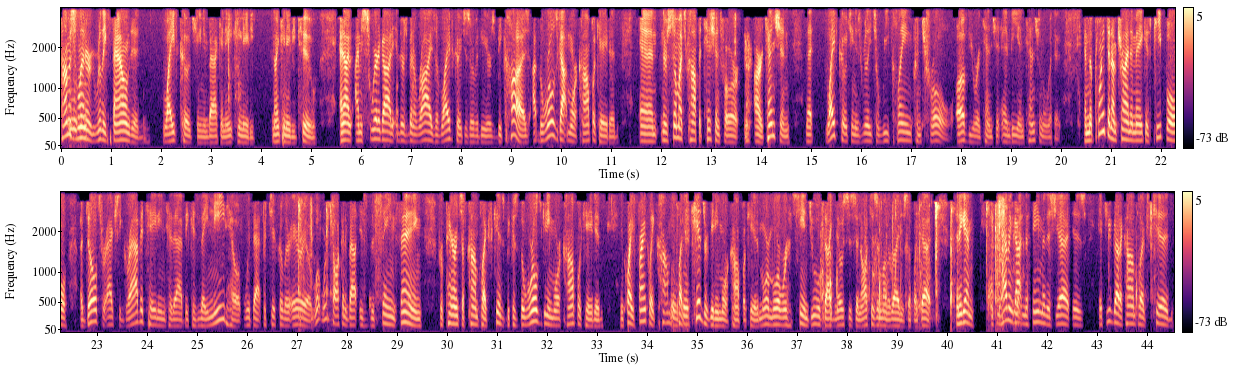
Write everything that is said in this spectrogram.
Thomas mm-hmm. Leonard really founded life coaching back in 1880, 1982. And I, I swear to God, there's been a rise of life coaches over the years because uh, the world's got more complicated and there's so much competition for our attention that life coaching is really to reclaim control of your attention and be intentional with it. And the point that I'm trying to make is people, adults are actually gravitating to that because they need help with that particular area. What we're talking about is the same thing for parents of complex kids because the world's getting more complicated. And quite frankly, complex mm-hmm. kids are getting more complicated. More and more we're seeing dual diagnosis and autism on the right and stuff like that. And again, if you haven't gotten the theme of this yet, is if you've got a complex kid,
